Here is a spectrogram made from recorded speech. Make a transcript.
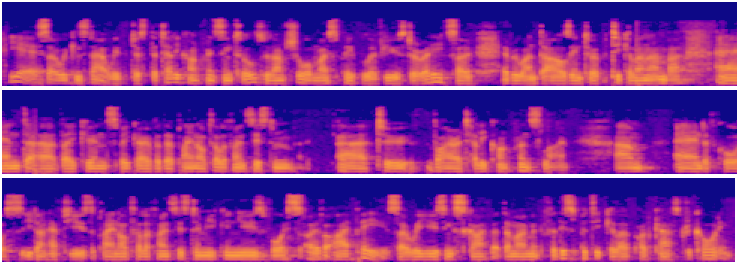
Yeah, so we can start with just the teleconferencing tools that I'm sure most people have used already. So everyone dials into a particular number and uh, they can speak over the plain old telephone system uh, to via a teleconference line. Um, and of course, you don't have to use the plain old telephone system. You can use voice over IP. So we're using Skype at the moment for this particular podcast recording.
